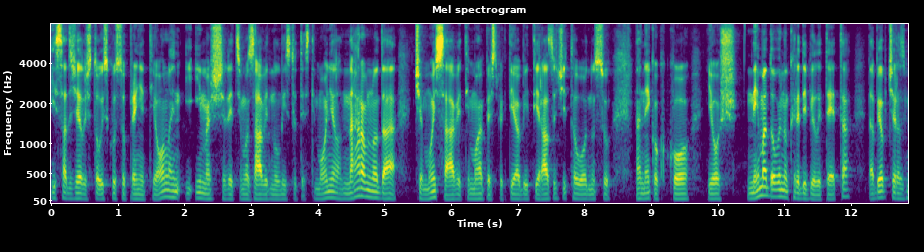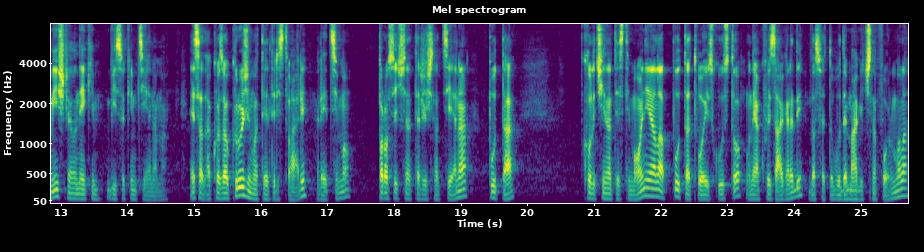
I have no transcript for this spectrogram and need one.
i sad želiš to iskustvo prenijeti online i imaš recimo zavidnu listu testimonijala, naravno da će moj savjet i moja perspektiva biti različita u odnosu na nekog ko još nema dovoljno kredibiliteta da bi uopće razmišljao o nekim visokim cijenama. E sad, ako zaokružimo te tri stvari, recimo prosječna tržišna cijena puta količina testimonijala puta tvoje iskustvo u nekakvoj zagradi, da sve to bude magična formula,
